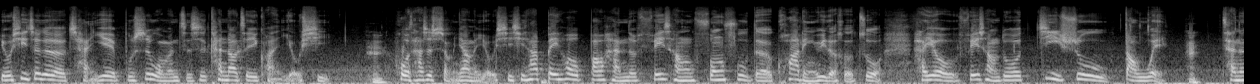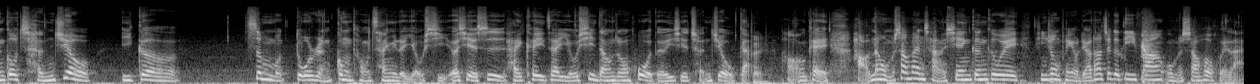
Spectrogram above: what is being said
游戏这个产业不是我们只是看到这一款游戏。嗯，或它是什么样的游戏？其实它背后包含的非常丰富的跨领域的合作，还有非常多技术到位，才能够成就一个这么多人共同参与的游戏，而且是还可以在游戏当中获得一些成就感。对，好，OK，好，那我们上半场先跟各位听众朋友聊到这个地方，我们稍后回来。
